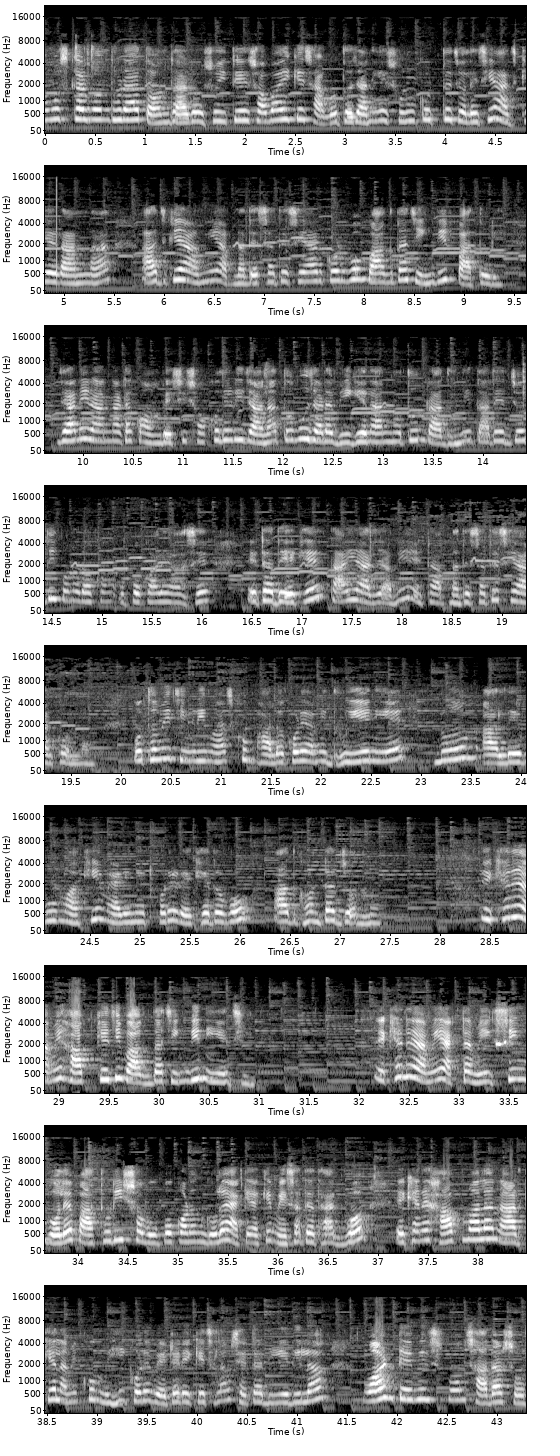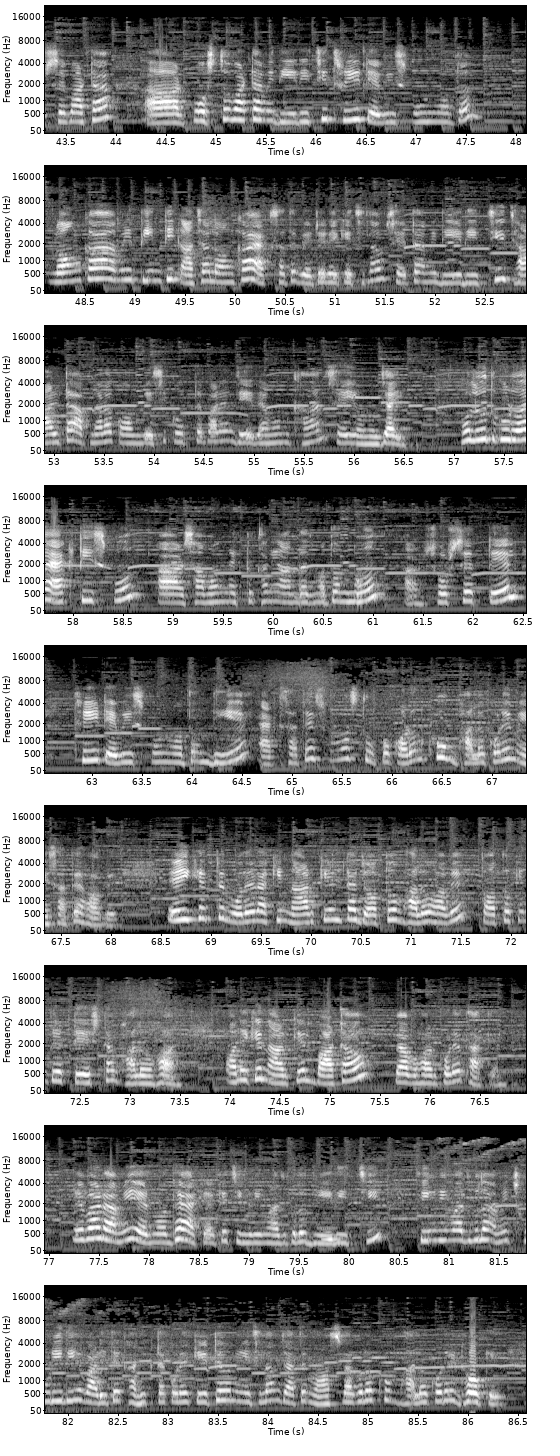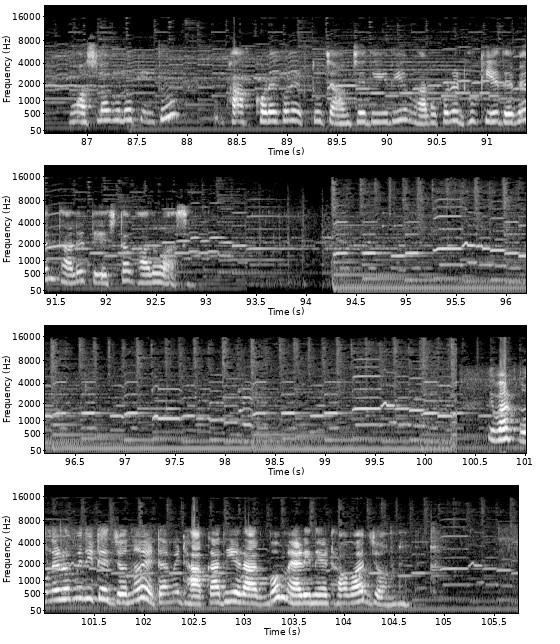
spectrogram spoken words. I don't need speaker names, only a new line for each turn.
নমস্কার বন্ধুরা, তন্দ্রা রসুইতে সবাইকে স্বাগত জানিয়ে শুরু করতে চলেছি আজকের রান্না। আজকে আমি আপনাদের সাথে শেয়ার করব বাগদা চিংড়ির পাতুরি। জানি রান্নাটা কম বেশি সকলেরই জানা, তবু যারা বিগেনার নতুন রাঁধুনি, তাদের যদি কোনো রকম উপকারে আসে এটা দেখে, তাই আজ আমি এটা আপনাদের সাথে শেয়ার করলাম। প্রথমে চিংড়ি মাছ খুব ভালো করে আমি ধুয়ে নিয়ে নুন আর লেবু মাখিয়ে ম্যারিনেট করে রেখে দেবো আধ ঘণ্টার জন্য। এখানে আমি হাফ কেজি বাগদা চিংড়ি নিয়েছি। এখানে আমি একটা মিক্সিং বলে পাতুরির সব উপকরণগুলো একে একে মেশাতে থাকব। এখানে হাফ মালা নারকেল আমি খুব মিহি করে বেটে রেখেছিলাম, সেটা দিয়ে দিলাম। ওয়ান টেবিল স্পুন সাদা সর্ষে বাটা আর পোস্ত বাটা আমি দিয়ে দিচ্ছি থ্রি টেবিল স্পুন মতন। লঙ্কা আমি তিনটি কাঁচা লঙ্কা একসাথে বেটে রেখেছিলাম, সেটা আমি দিয়ে দিচ্ছি। ঝালটা আপনারা কম বেশি করতে পারেন, যে যেমন খান সেই অনুযায়ী। হলুদ গুঁড়ো এক স্পুন আর সামান্য একটুখানি আন্দাজ মতন নুন আর সর্ষের তেল থ্রি টেবিল স্পুন মতন দিয়ে একসাথে সমস্ত উপকরণ খুব ভালো করে মেশাতে হবে। এই ক্ষেত্রে বলে রাখি, নারকেলটা যত ভালো হবে, তত কিন্তু এর টেস্টটা ভালো হয়। অনেকে নারকেল বাটাও ব্যবহার করে থাকেন। এবার আমি এর মধ্যে একে একে চিংড়ি মাছগুলো দিয়ে দিচ্ছি। চিংড়ি মাছগুলো আমি ছুরি দিয়ে বাড়িতে খানিকটা করে কেটেও নিয়েছিলাম যাতে মশলাগুলো খুব ভালো করে ঢোকে। মশলাগুলো কিন্তু ভাগ করে করে একটু চামচে দিয়ে দিয়ে ভালো করে ঢুকিয়ে দেবেন, তাহলে টেস্টটা ভালো আসে। এবার পনেরো মিনিটের জন্য এটা আমি ঢাকা দিয়ে রাখব ম্যারিনেট হওয়ার জন্য।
